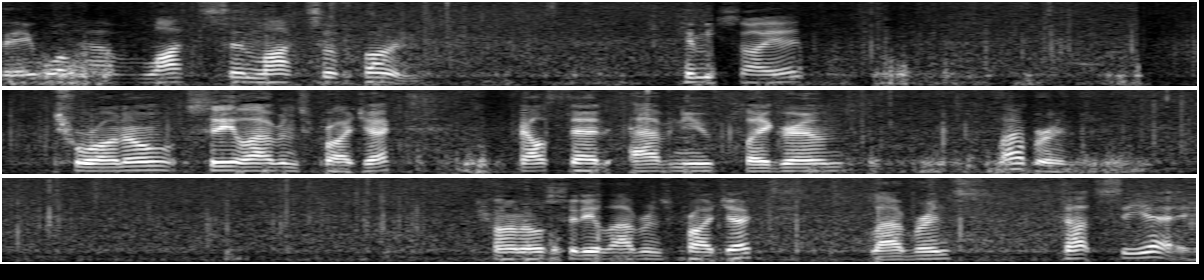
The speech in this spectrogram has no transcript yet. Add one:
they will have lots and lots of fun. Himy Syed, Toronto City Labyrinth Project, Felstead Avenue Playground Labyrinth. Toronto City Labyrinth Project, labyrinths.ca.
